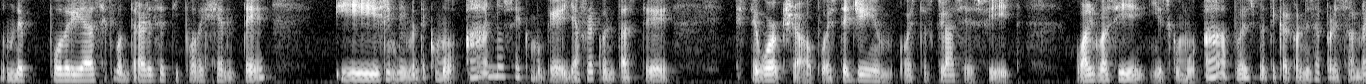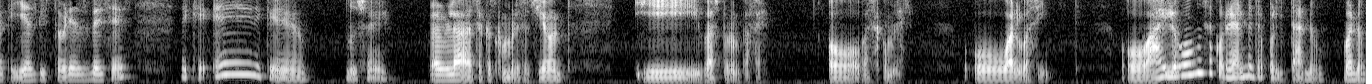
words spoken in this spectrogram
donde podrías encontrar ese tipo de gente y simplemente como, ah, no sé, como que ya frecuentaste este workshop o este gym o estas clases fit o algo así y es como, ah, puedes platicar con esa persona que ya has visto varias veces de que, eh, de que, no sé, bla, bla, sacas conversación y vas por un café o vas a comer o algo así. O, ay, luego vamos a correr al metropolitano. Bueno,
